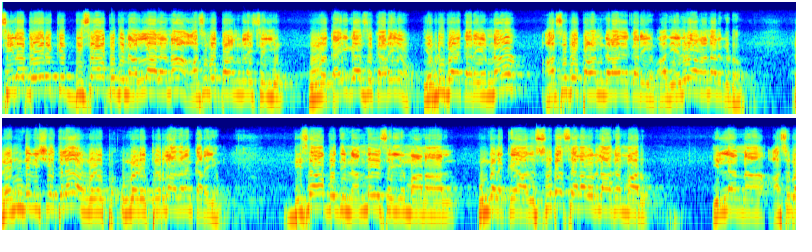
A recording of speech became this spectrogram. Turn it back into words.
சில பேருக்கு திசாபுதி நல்லா இல்லைன்னா அசுப பலன்களை செய்யும். உங்க கை காசு கரையும். எப்படி கரையும்னா? அசுப பலன்களாக கரையும். அது எதுவாக வேணா இருக்கட்டும். ரெண்டு விஷயத்துல உங்களுடைய உங்களுடைய பொருளாதாரம் கரையும். திசாபுதி நன்மையை செய்யுமானால் உங்களுக்கு அது சுப செலவுகளாக மாறும். இல்லைன்னா அசுப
